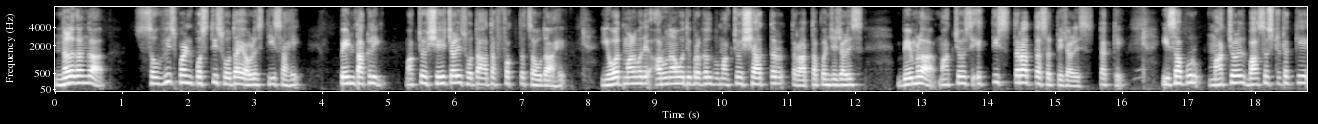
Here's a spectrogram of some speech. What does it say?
नळगंगा सव्वीस पॉईंट पस्तीस होता यावेळेस तीस आहे. पेन टाकली मागच्या शेहेचाळीस होता आता फक्त चौदा आहे. यवतमाळमध्ये अरुणावती प्रकल्प मागच्या शहात्तर तर आत्ता पंचेचाळीस. बेंबळा मागच्या वेळेस एकतीस तर आत्ता सत्तेचाळीस टक्के. इसापूर मागच्या वेळेस बासष्ट टक्के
